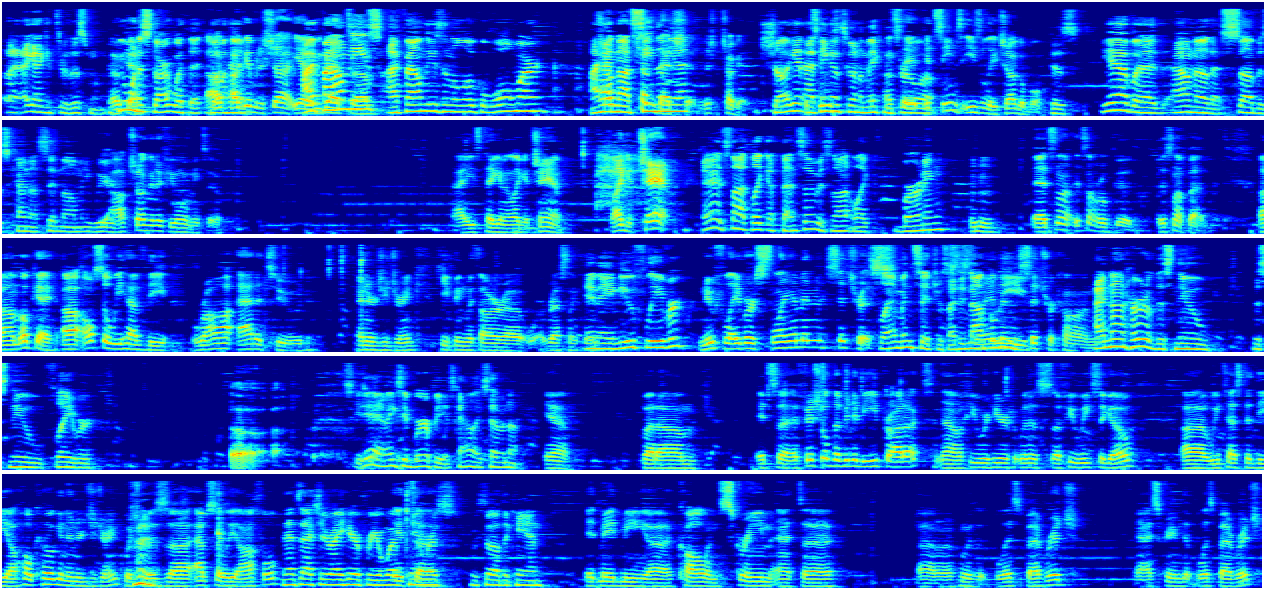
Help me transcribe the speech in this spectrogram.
I, gotta get through this one. If Okay. you want to start with it, I'll. I'll give it a shot. Yeah, I found got, um, these. I found these in the local Walmart. I had not seen them yet. Shit. Just chug it. Chug it. It I think it's gonna make me throw it up. seems easily chuggable. Because yeah, but I don't know. That sub is kind of sitting on me weird. Yeah, I'll chug it if you want me to. Ah, he's taking it like a champ. Like a champ. Yeah, it's not like offensive. It's not like burning. Mm-hmm. Yeah, it's not. It's not real good. It's not bad. Um, okay. Uh, also, we have the Raw Attitude energy drink, keeping with our uh, wrestling. In a new flavor, new flavor, Slammin' Citrus. Slammin' Citrus. I did not Slammin' believe. Citricon. I had not heard of this new this new flavor. Excuse Yeah, me. it makes you burpy. It's kind of like Seven Up. Yeah. But um, it's an official WWE product. Now, if you were here with us a few weeks ago, uh, we tested the uh, Hulk Hogan energy drink, which was uh, absolutely awful. And that's actually right here for your web It's, uh, cameras. we still have the can. It made me uh, call and scream at uh, I don't know who is it, Bliss Beverage. Yeah, I screamed at Bliss Beverage.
